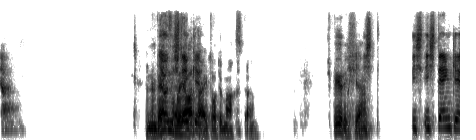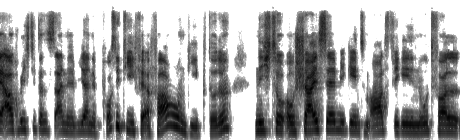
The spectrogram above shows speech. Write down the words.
Ja. Eine wertvolle ja, Arbeit, was du machst da. Spüre ich, ja. Ich, ich, ich denke auch wichtig, dass es eine, wie eine positive Erfahrung gibt, oder? Nicht so, oh Scheiße, wir gehen zum Arzt, wir gehen in Notfall,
